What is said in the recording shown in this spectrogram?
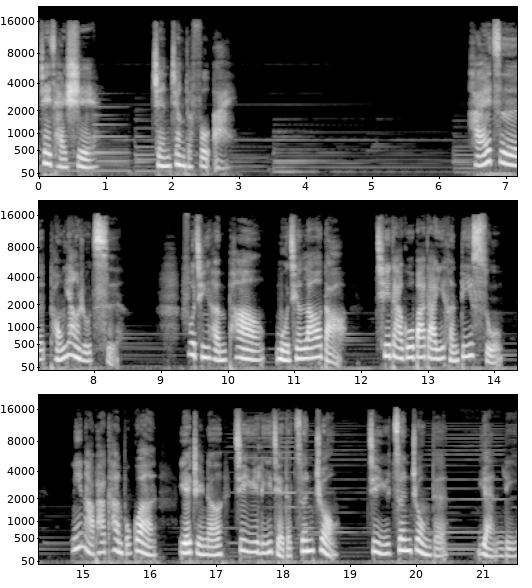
这才是真正的父爱。孩子同样如此，父亲很胖，母亲唠叨，七大姑八大姨很低俗，你哪怕看不惯，也只能基于理解的尊重，基于尊重的远离。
